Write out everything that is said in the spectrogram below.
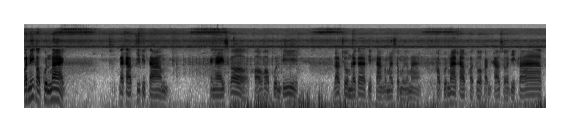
วันนี้ขอบคุณมากนะครับที่ติดตามยังไงก็ขอขอบคุณที่รับชมและก็ติดตามกันมาเสมอมา ขอบคุณมากครับ ขอตัวก่อนครับ สวัสดีครับ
